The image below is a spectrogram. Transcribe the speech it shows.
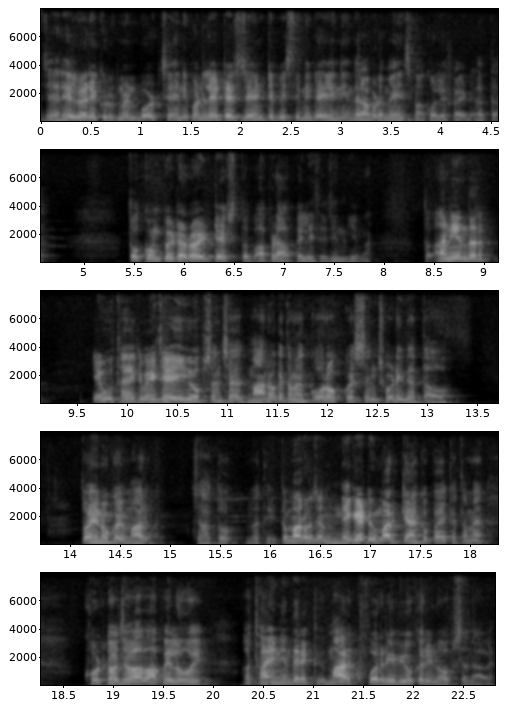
જે રેલવે રિક્રુટમેન્ટ બોર્ડ છે, એની પણ લેટેસ્ટ જે એનટીપીસીની ગઈ, એની અંદર આપણે મેઇન્સમાં ક્વોલિફાઈડ હતા. તો કોમ્પ્યુટરવાળી ટેસ્ટ તો આપણે આપેલી છે જિંદગીમાં. તો આની અંદર એવું થાય કે ભાઈ જે ઈ ઓપ્શન છે, માનો કે તમે કોરો ક્વેશ્ચન છોડી દેતા હો, તો એનો કોઈ માર્ક જાતો નથી. તમારો જે નેગેટિવ માર્ક ક્યાં કપાય કે તમે ખોટો જવાબ આપેલો હોય, અથવા એની અંદર એક માર્ક ફોર રિવ્યૂ કરીને ઓપ્શન આવે.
